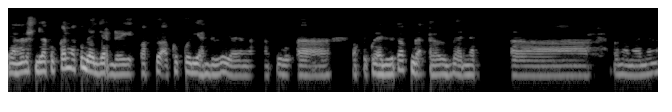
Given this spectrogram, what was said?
Yang harus dilakukan aku belajar dari waktu aku kuliah dulu ya yang aku uh, waktu kuliah dulu tuh aku nggak terlalu banyak uh, apa namanya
